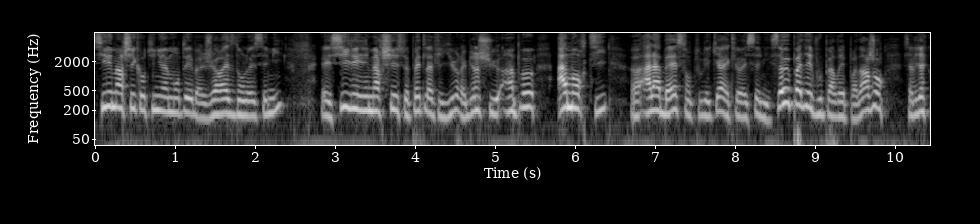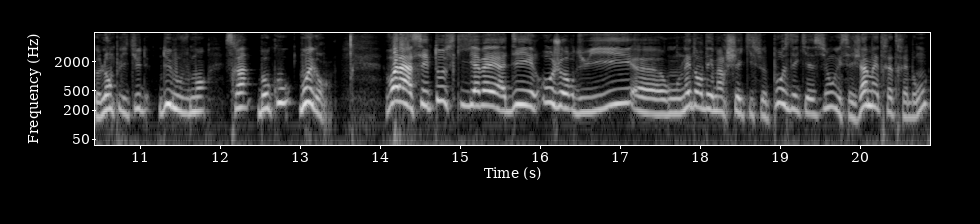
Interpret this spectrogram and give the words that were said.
si les marchés continuent à monter bah, je reste dans le SMI et si les marchés se pètent la figure eh bien je suis un peu amorti euh, à la baisse en tous les cas avec le SMI. Ça veut pas dire que vous perdrez pas d'argent, ça veut dire que l'amplitude du mouvement sera beaucoup moins grande. Voilà, c'est tout ce qu'il y avait à dire aujourd'hui. Euh, on est dans des marchés qui se posent des questions et c'est jamais très très bon.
